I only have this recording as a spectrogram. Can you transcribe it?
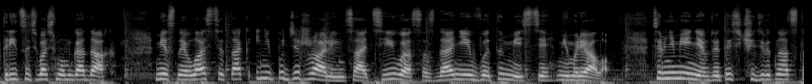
1938 годах, местные власти так и не поддержали инициативы о создании в этом месте мемориала мало. Тем не менее, в 2019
